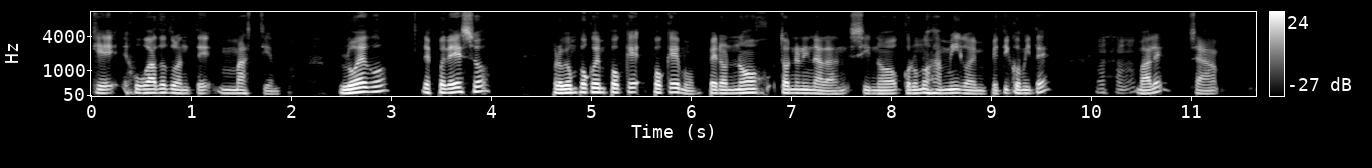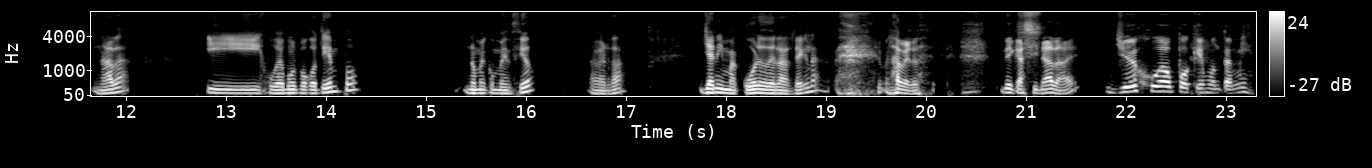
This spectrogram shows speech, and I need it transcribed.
que he jugado durante más tiempo. Luego, después de eso, probé un poco en Pokémon, pero no torneo ni nada, sino con unos amigos en Petit Comité. ¿Vale? O sea, nada. Y jugué muy poco tiempo. No me convenció la verdad. Ya ni me acuerdo de las reglas, la verdad. De casi nada, ¿eh? Yo he jugado Pokémon también.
